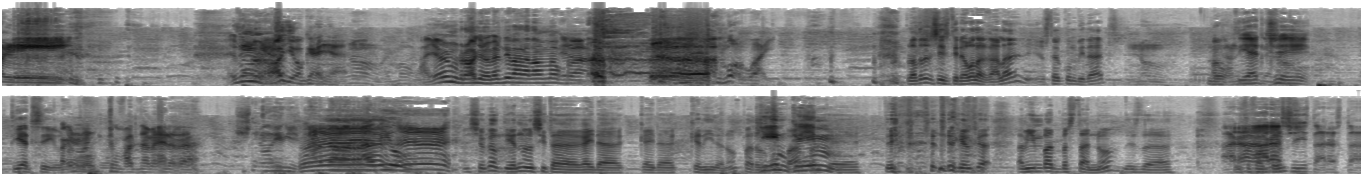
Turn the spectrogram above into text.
Oli! És un rotllo, aquella. Allò és un rotllo, només li va agradar al meu pare. Molt guai. Vosaltres assistireu a la gala? Esteu convidats? No. No. Tiet, sí. Tiet, sí. Perquè no un xufat de merda. No diguis merda a la ràdio. Això que el tiet no necessita gaire, gaire cadira, no? Per Quim, ocupar, Quim. perquè- a mi em bat bastant, no? Des de... Ara, ara sí, ara està,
